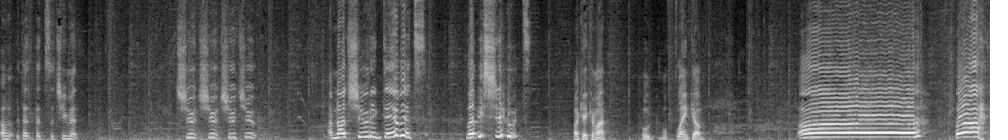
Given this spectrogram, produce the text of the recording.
Oh that that's achievement. Shoot shoot shoot shoot. I'm not shooting. Damn it. Let me shoot. Okay come on. We'll, we'll flank him. Ah! Ah!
